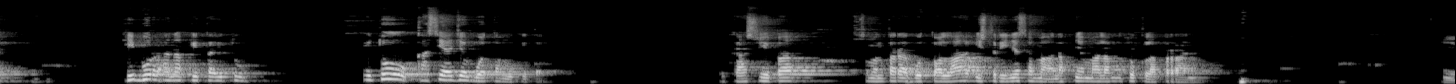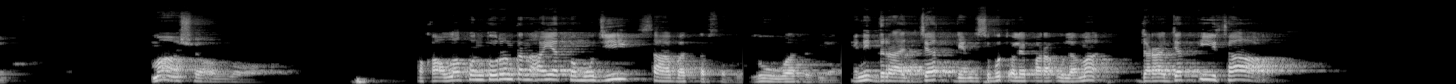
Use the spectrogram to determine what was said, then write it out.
Hibur anak kita itu. Itu kasih aja buat tamu kita. Dikasih pak. Sementara Abu Talha istrinya sama anaknya malam itu kelaparan. Ya. Masya Allah. Maka Allah pun turunkan ayat pemuji sahabat tersebut. Luar biasa. Ini derajat yang disebut oleh para ulama, derajat isar.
